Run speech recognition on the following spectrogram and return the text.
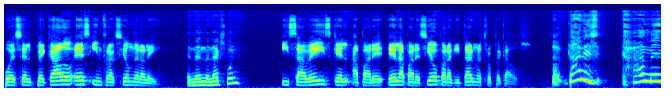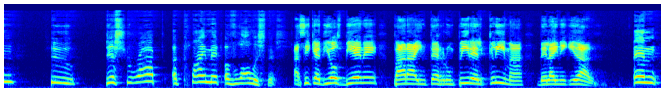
Pues el pecado es infracción de la ley. And then the next one. Y sabéis que él, apare- él apareció para quitar nuestros pecados. So God is coming to disrupt a climate of lawlessness. Así que Dios viene para interrumpir el clima de la iniquidad. And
